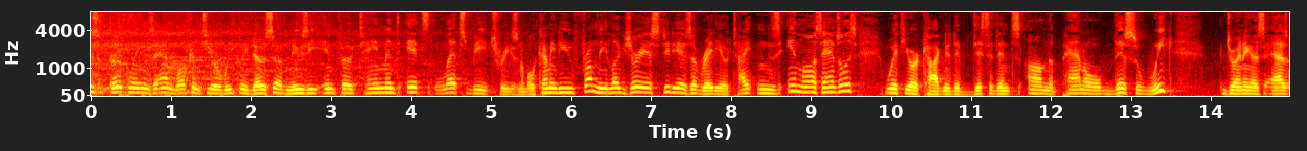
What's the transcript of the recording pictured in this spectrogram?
Greetings, Earthlings, and welcome to your weekly dose of newsy infotainment. It's Let's Be Treasonable, coming to you from the luxurious studios of Radio Titans in Los Angeles with your cognitive dissidents on the panel this week. Joining us, as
